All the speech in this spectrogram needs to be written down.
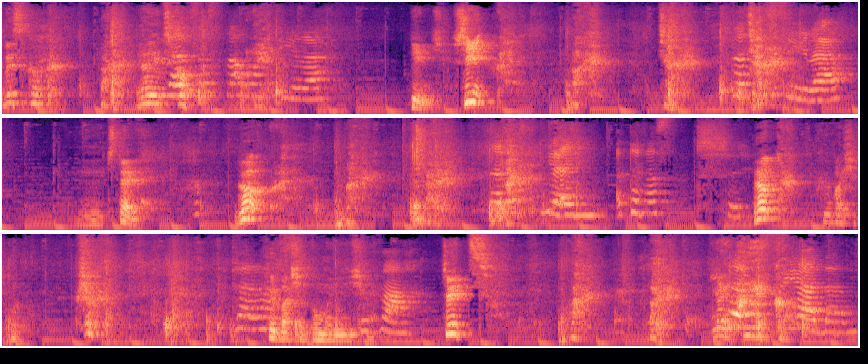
Wyskok! Jajeczko! Teraz zostało ile? Pięć. Si! Ciach! Ile? Y, Cztery. Go! Teraz pięć. A teraz trzy. Rok! Chyba się Chyba się pomyliliśmy. dwa. Czyc! Jajko, jajko! Jeden.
